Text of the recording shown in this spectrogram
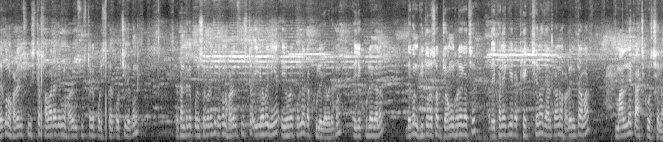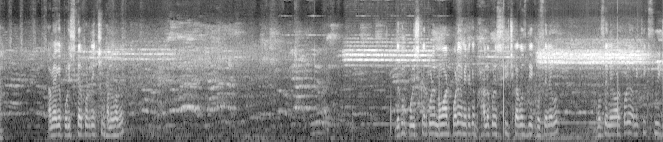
দেখুন, হরেন সুইচটা সবার আগে আমি হরেন সুইচটাকে পরিষ্কার করছি, দেখুন। এখান থেকে পরিষ্কার করেছি। দেখুন, হরেন সুইচটা এইভাবে নিয়ে, এইভাবে করলে এটা খুলে যাবে, দেখুন। এই যে খুলে গেল। দেখুন, ভিতরে সব জং ধরে গেছে। আর এখানে গিয়ে এটা ঠেকছে না, যার কারণে হরেনটা আমার মারলে কাজ করছে না। আমি আগে পরিষ্কার করে নিচ্ছি ভালোভাবে। দেখুন, পরিষ্কার করে নেওয়ার পরে আমি এটাকে ভালো করে সুইচ কাগজ দিয়ে ঘষে নেব। ঘষে নেওয়ার পরে আমি ঠিক সুইচ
